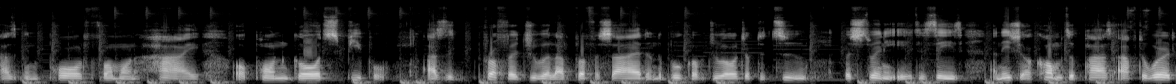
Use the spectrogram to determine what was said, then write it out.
has been poured from on high upon God's people, as the prophet Joel had prophesied in the book of Joel, chapter 2, verse 28. It says, And it shall come to pass afterward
